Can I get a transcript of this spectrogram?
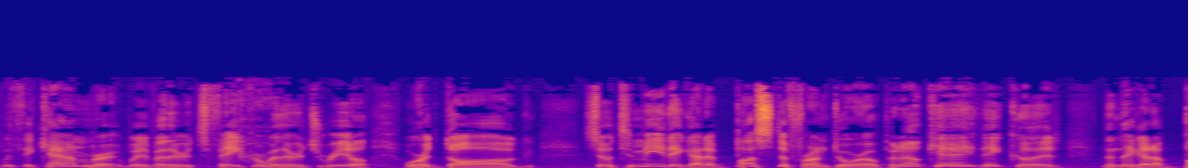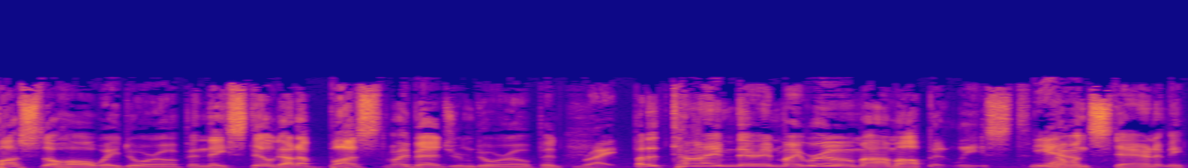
with the camera? Whether it's fake or whether it's real, or a dog. So to me, they got to bust the front door open. Okay, they could. Then they got to bust the hallway door open. They still got to bust my bedroom door open. Right. By the time they're in my room, I'm up at least. Yeah. No one's staring at me.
